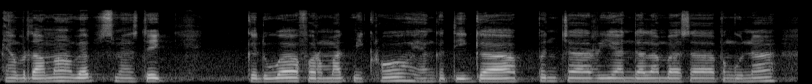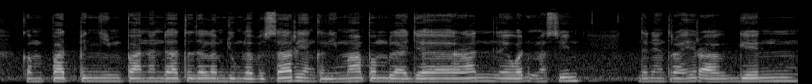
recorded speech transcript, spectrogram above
yang pertama web semantic, kedua format mikro, yang ketiga pencarian dalam bahasa pengguna, keempat penyimpanan data dalam jumlah besar, yang kelima pembelajaran lewat mesin, dan yang terakhir agen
